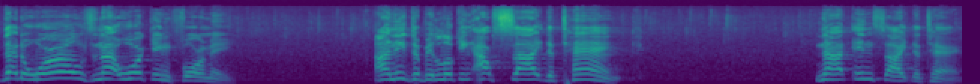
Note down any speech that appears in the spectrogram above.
That the world's not working for me. I need to be looking outside the tank, not inside the tank.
